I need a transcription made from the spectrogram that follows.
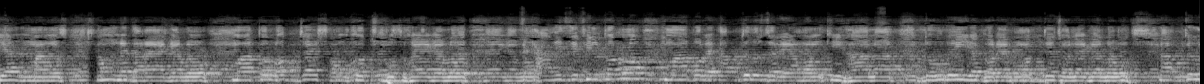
ইয়াং মানুষ সামনে দাঁড়ায় গেল। মা তো লজ্জায় সংকোচ বোধ হয়ে গেল। আমি যে ফিল করল, মা বলে আব্দুল উজ্জার এমন কি হালাত? দৌড়াইয়া ঘরের মধ্যে চলে গেল। আব্দুল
